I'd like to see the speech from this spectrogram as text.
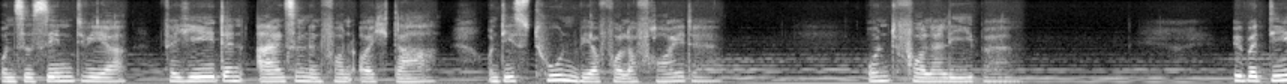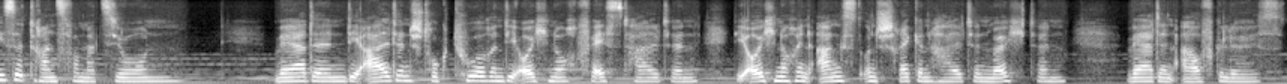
Und so sind wir für jeden Einzelnen von euch da und dies tun wir voller Freude und voller Liebe. Über diese Transformation werden die alten Strukturen, die euch noch festhalten, die euch noch in Angst und Schrecken halten möchten, werden aufgelöst.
